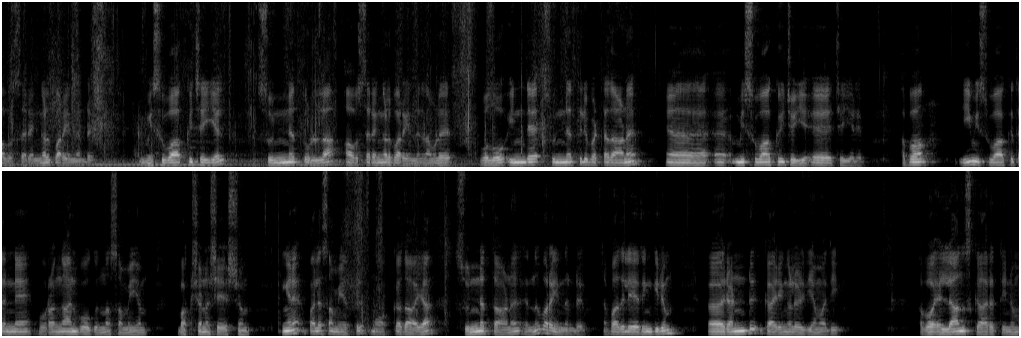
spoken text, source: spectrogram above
അവസരങ്ങൾ പറയുന്നുണ്ട്. മിസുവാക്ക് ചെയ്യൽ സുന്നത്തുള്ള അവസരങ്ങൾ പറയുന്നുണ്ട്. നമ്മൾ വുളൂഇന്റെ സുന്നത്തിൽ പെട്ടതാണ് മിസ്വാക്ക് ചെയ്യ ചെയ്യൽ അപ്പോൾ ഈ മിസ്വാക്ക് തന്നെ ഉറങ്ങാൻ പോകുന്ന സമയം ഭക്ഷണശേഷം ഇങ്ങനെ പല സമയത്ത് മോക്കതായ സുന്നത്താണ് എന്ന് പറയുന്നുണ്ട്. അപ്പോൾ അതിലേതെങ്കിലും രണ്ട് കാര്യങ്ങൾ എഴുതിയാൽ മതി. അപ്പോൾ എല്ലാ നിസ്കാരത്തിനും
